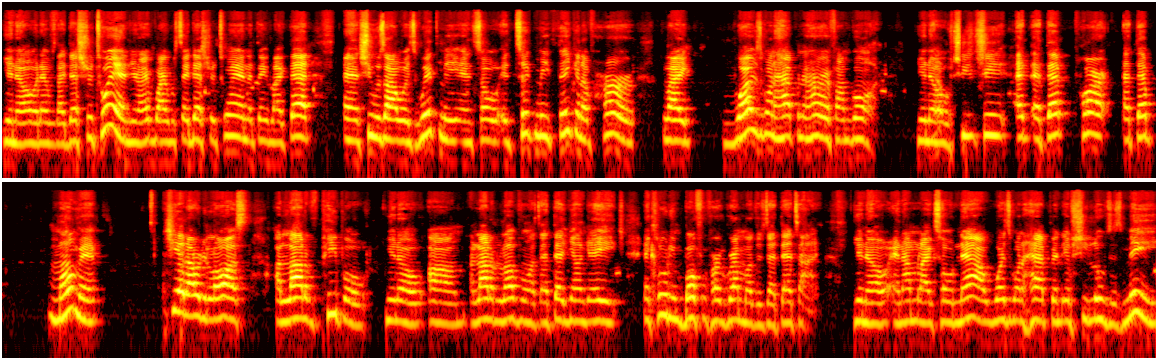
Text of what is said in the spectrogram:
you know, and it was like, that's your twin. You know, everybody would say, that's your twin and things like that and she was always with me. And so it took me thinking of her like what is going to happen to her if I'm gone? You know, yep. she she at, at that part at that moment, she had already lost a lot of people, you know, um, a lot of loved ones at that young age, including both of her grandmothers at that time. You know, and I'm like, so now what's going to happen if she loses me,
